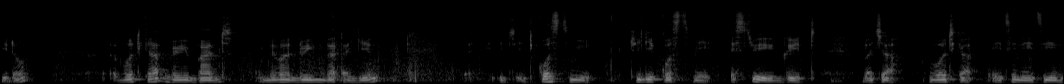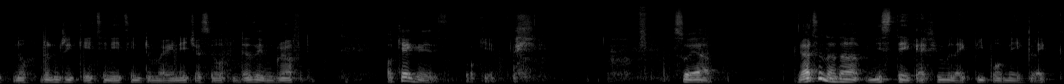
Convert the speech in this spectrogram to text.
you know, vodka very bad. I'm never doing that again. It it cost me, it really cost me. I still regret, but yeah, vodka, eighteen eighteen. No, don't drink eighteen eighteen to marinate yourself. It doesn't graft. Okay, guys. Okay. so yeah, that's another mistake I feel like people make, like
